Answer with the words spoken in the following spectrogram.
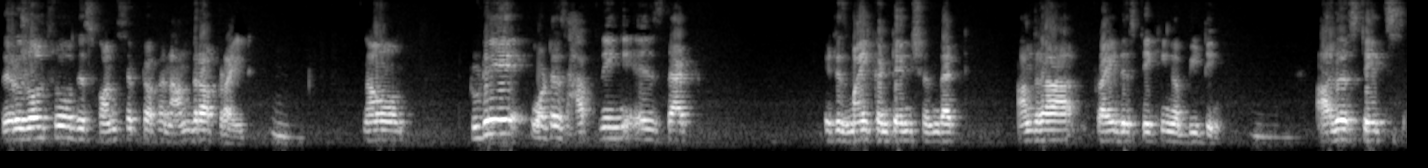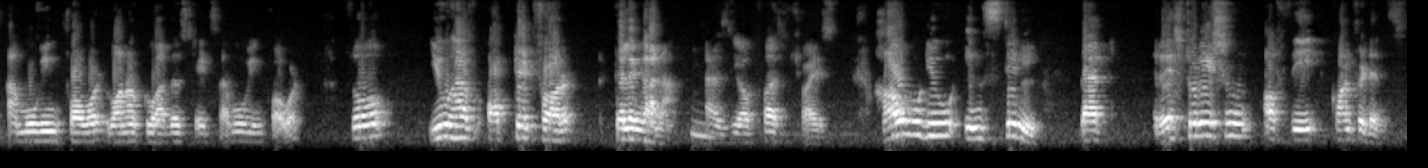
There is also this concept of an Andhra pride. Mm. Now, today, what is happening is that it is my contention that Andhra pride is taking a beating. Mm. Other states are moving forward, one or two other states are moving forward. So, you have opted for Telangana Mm. as your first choice. How would you instill that restoration of the confidence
